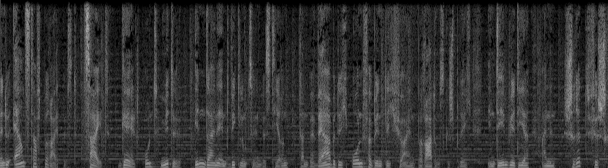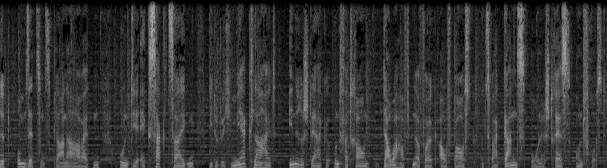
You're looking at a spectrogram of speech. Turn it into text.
Wenn du ernsthaft bereit bist, Zeit, Geld und Mittel in deine Entwicklung zu investieren, dann bewerbe dich unverbindlich für ein Beratungsgespräch, in dem wir dir einen Schritt für Schritt Umsetzungsplan erarbeiten und dir exakt zeigen, wie du durch mehr Klarheit, innere Stärke und Vertrauen dauerhaften Erfolg aufbaust und zwar ganz ohne Stress und Frust.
